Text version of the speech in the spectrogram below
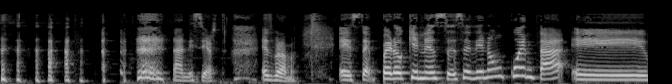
no, ni es cierto. Es broma. Este, pero quienes se dieron cuenta, eh,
